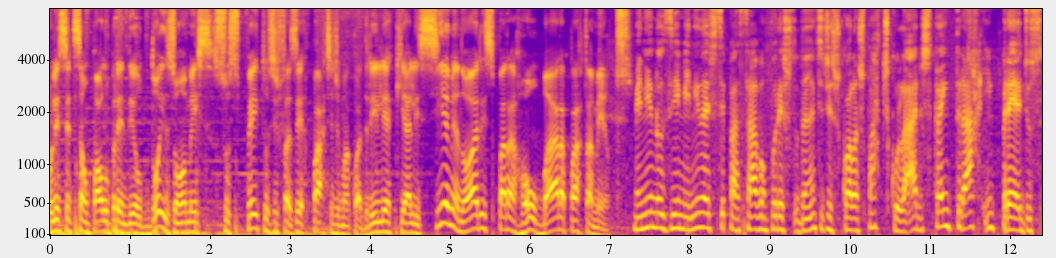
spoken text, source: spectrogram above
Polícia de São Paulo prendeu dois homens suspeitos de fazer parte de uma quadrilha que alicia menores para roubar apartamentos. Meninos e meninas se passavam por estudantes de escolas particulares para entrar em prédios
